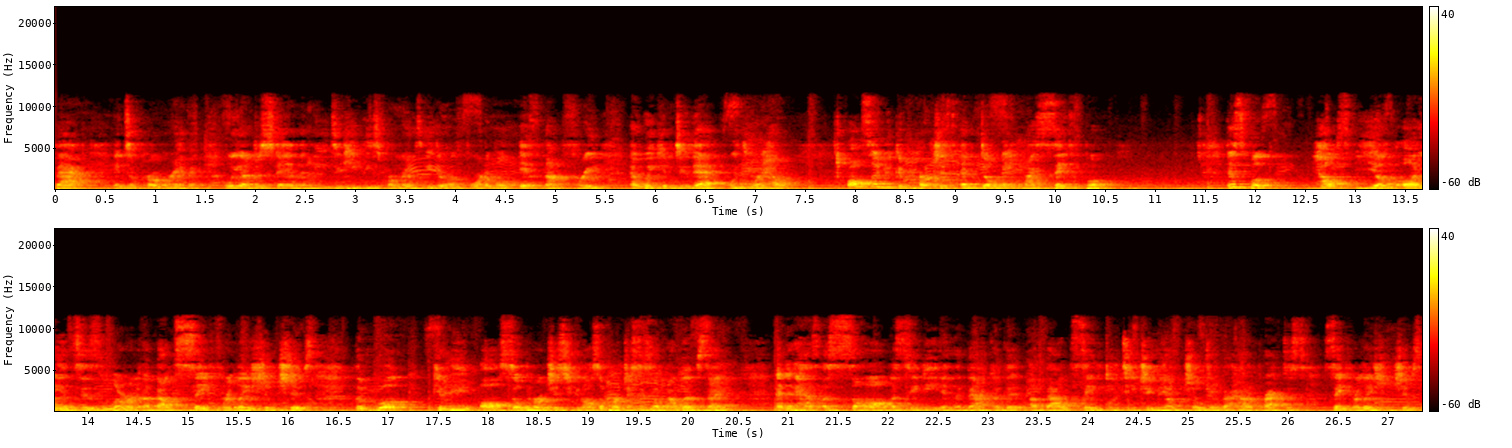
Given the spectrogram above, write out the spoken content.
back into programming. We understand the need to keep these programs either affordable, if not free, and we can do that with your help. Also, you can purchase and donate my Safe book. This book helps young audiences learn about safe relationships. The book can be also purchased. You can also purchase this on my website and it has a song, a CD in the back of it about safety, teaching young children about how to practice safe relationships.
